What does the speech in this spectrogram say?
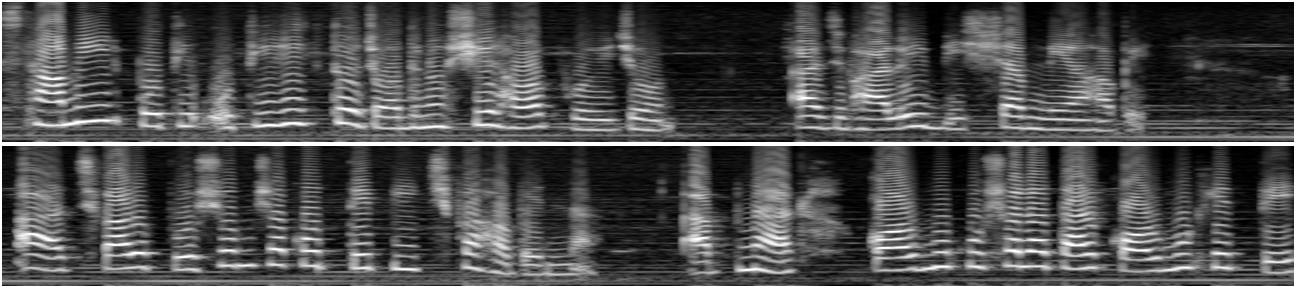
স্বামীর প্রতি অতিরিক্ত যত্নশীল হওয়া প্রয়োজন। আজ ভালোই বিশ্রাম নেওয়া হবে। আজ কারও প্রশংসা করতে পিছপা হবেন না। আপনার কর্মকুশলতার কর্মক্ষেত্রে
